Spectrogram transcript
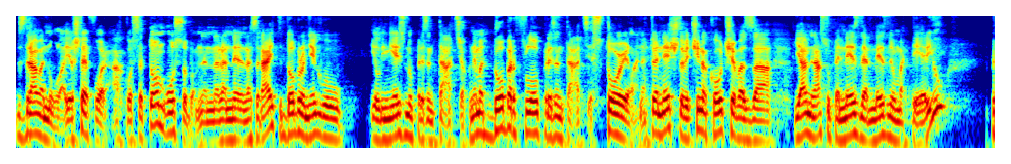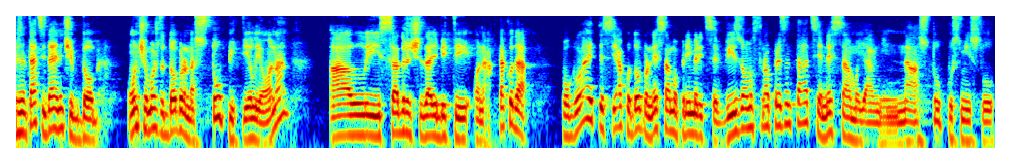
zdrava nula, jer šta je fora? Ako sa tom osobom ne, ne, ne razradite dobro njegovu ili njezinu prezentaciju, ako nema dobar flow prezentacije, storyline, to je nešto većina coacheva za javne nastupe ne zna jer ne znaju materiju, prezentacija dalje neće biti dobra. On će možda dobro nastupiti ili ona, ali sadržaj će dalje biti onak. Tako da pogledajte si jako dobro ne samo primjerice vizualnu stranu prezentacije, ne samo javni nastup u smislu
